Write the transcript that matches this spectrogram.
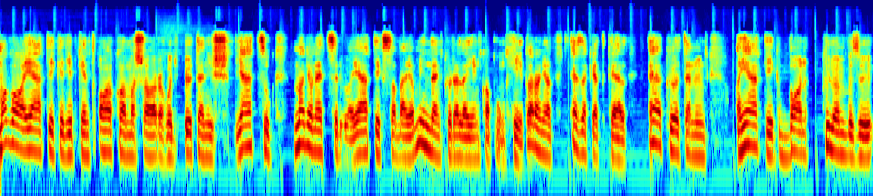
Maga a játék egyébként alkalmas arra, hogy öten is játsszuk. Nagyon egyszerű a játékszabálya, minden kör elején kapunk 7 aranyat, ezeket kell elköltenünk. A játékban különböző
